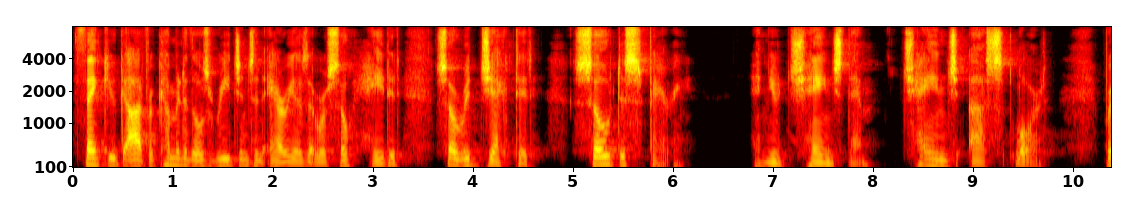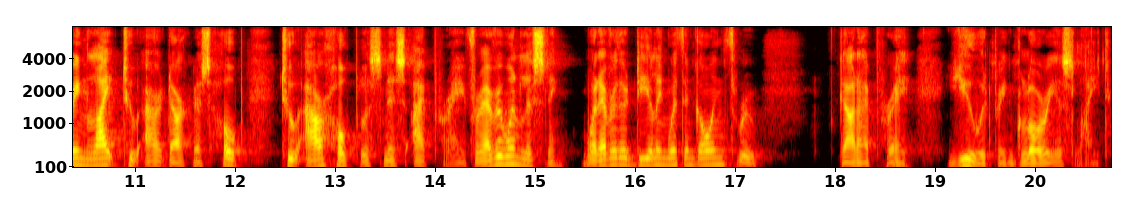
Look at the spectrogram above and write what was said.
Thank you, God, for coming to those regions and areas that were so hated, so rejected, so despairing. And you changed them. Change us, Lord. Bring light to our darkness, hope to our hopelessness, I pray. For everyone listening, whatever they're dealing with and going through, God, I pray you would bring glorious light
